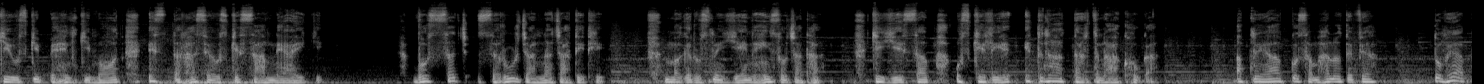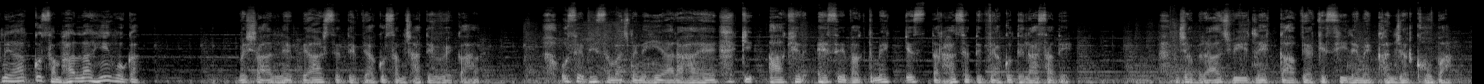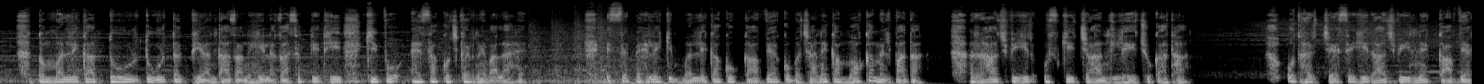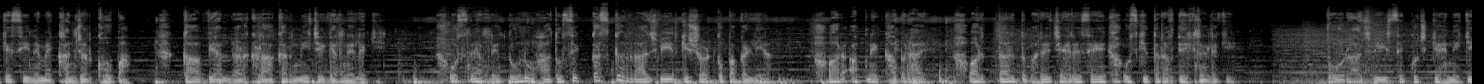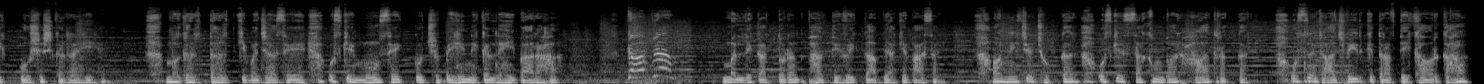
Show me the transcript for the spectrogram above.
कि उसकी बहन की मौत इस तरह से उसके सामने आएगी। वो सच ज़रूर जानना चाहती थी, मगर उसने ये नहीं सोचा था कि ये सब उसके लिए इतना दर्दनाक होगा। अपने आप को संभालो दिव्या। तुम्हें अपने आप को संभालना ही होगा। विशाल ने प्यार से दिव्या को समझाते हुए कहा, उसे भी समझ में नहीं आ रहा है कि आखिर ऐसे वक्त में किस तरह से दिव्या को दिलासा दे। जब राजवीर ने काव्या के सीने में खंजर खोपा तो मल्लिका दूर दूर तक भी अंदाज़ा नहीं लगा सकती थी कि वो ऐसा कुछ करने वाला है। इससे पहले कि मल्लिका को काव्या को बचाने का मौका मिल पाता, राजवीर उसकी जान ले चुका था। उधर जैसे ही राजवीर ने काव्या के सीने में खंजर खोपा, काव्या लड़खड़ा कर नीचे गिरने लगी। उसने अपने दोनों हाथों से कसकर राजवीर की शर्ट को पकड़ लिया और अपने घबराए और दर्द भरे चेहरे से उसकी तरफ़ देखने लगी। वो राजवीर से कुछ कहने की कोशिश कर रही है, मगर दर्द की वजह से उसके मुँह से कुछ भी निकल नहीं पा रहा। मल्लिका तुरंत भागती हुई काव्या के पास आई और नीचे झुककर उसके जख्म पर हाथ रखकर उसने राजवीर की तरफ़ देखा और कहा,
